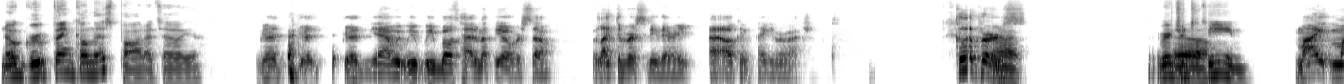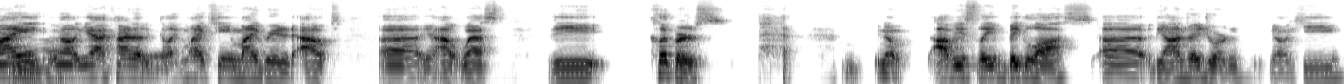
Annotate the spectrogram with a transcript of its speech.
no group think on this pod, I tell you. Good, good, good. Yeah, we, we, we both had him at the over, so we like diversity there, uh, Elkin. Thank you very much. Clippers. Right. Richard's yeah. team. My my yeah. well yeah, kind of like my team migrated out uh you know out west. The Clippers, you know, obviously big loss. Uh DeAndre Jordan, you know, he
